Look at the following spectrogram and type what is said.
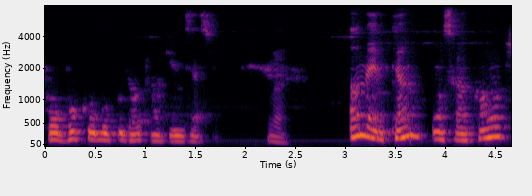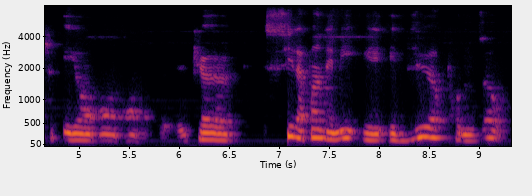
pour beaucoup, beaucoup d'autres organisations. En même temps, on se rend compte et on, que si la pandémie est, dure pour nous autres,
